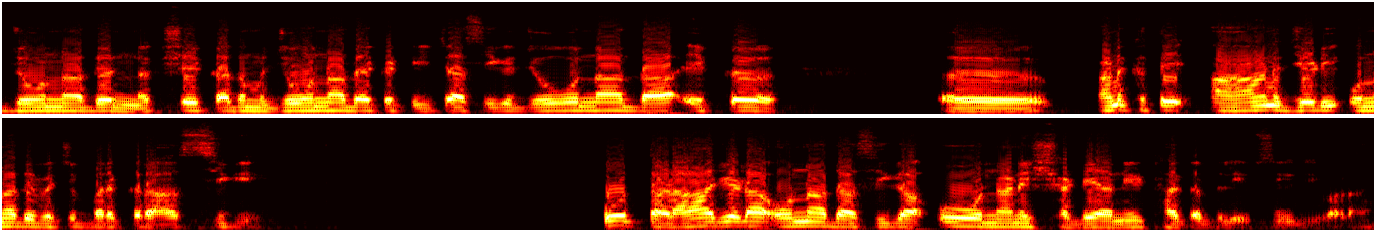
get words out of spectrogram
ਜੋ ਉਹਨਾਂ ਦੇ ਨਕਸ਼ੇ ਕਦਮ ਜੋ ਉਹਨਾਂ ਦਾ ਇੱਕ ਟੀਚਾ ਸੀ ਜੋ ਉਹਨਾਂ ਦਾ ਇੱਕ ਅਹ, ਅਣਖ ਤੇ ਆਣ ਜਿਹੜੀ ਉਹਨਾਂ ਦੇ ਵਿੱਚ ਬਰਕਰਾਰ ਸੀਗੀ ਉਹ ਤੜਾ ਜਿਹੜਾ ਉਹਨਾਂ ਦਾ ਸੀਗਾ ਉਹ ਉਹਨਾਂ ਨੇ ਛੱਡਿਆ ਨਹੀਂ ਠਾਕਰ ਦਲੀਪ ਸਿੰਘ ਜੀ ਵਾਲਾ।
